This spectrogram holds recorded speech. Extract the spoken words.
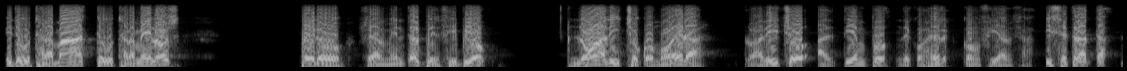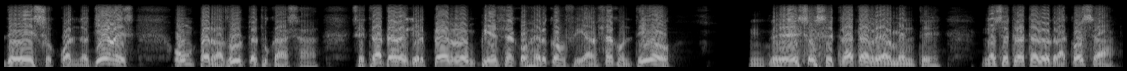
y te gustará más, te gustará menos, pero realmente al principio no ha dicho cómo era. Lo ha dicho al tiempo de coger confianza. Y se trata de eso. Cuando lleves un perro adulto a tu casa, se trata de que el perro empiece a coger confianza contigo. De eso se trata realmente. No se trata de otra cosa.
